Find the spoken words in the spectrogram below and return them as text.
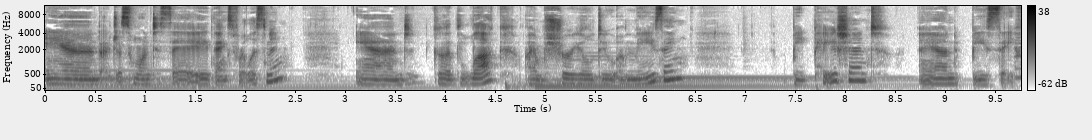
and I just want to say thanks for listening and good luck. I'm sure you'll do amazing. Be patient and be safe.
